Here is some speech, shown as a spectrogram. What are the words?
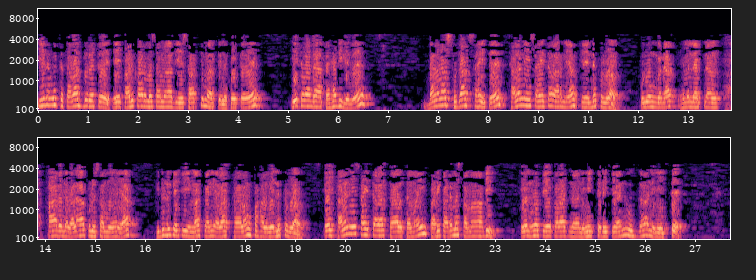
ඊළඟට තවත් දුරට ඒ පරිකර්ම සමාධියේ ශක්තිමත් වෙනකොට ඊට වඩා පැහැදිලිව බලවත් සුදක් සහිත චලනයේ සහිත වර්ණයක් පේන්න පුළුවන්. පුළුවන් ගොඩක් එහෙම නැත්නම් පාවෙන වලාකුළු සමූහයක් විදුලි කැටීමක් වැනි අවස්ථාවන් පහළ වෙන්න පුළුවන්. ඒ චලනයේ සහිත අවස්ථාව තමයි පරිකරම සමාධි. ඒ මොහොතේ පවත්නා නිමිත්තද කියන්නේ උද්ඝා නිමිත්ත.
